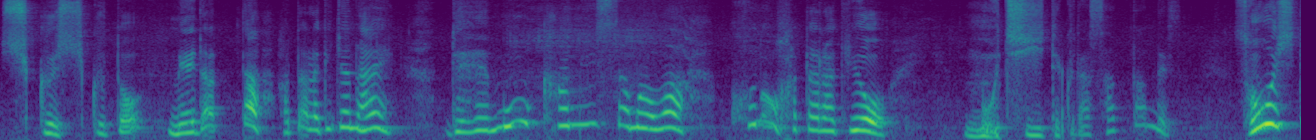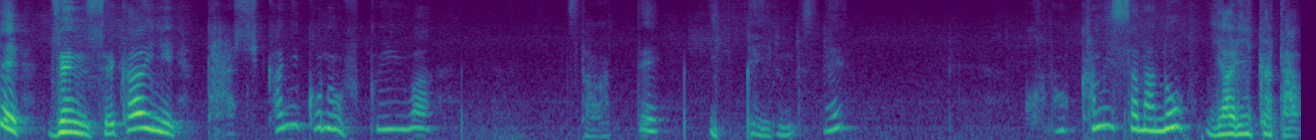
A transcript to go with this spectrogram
粛々と目立った働きじゃないでも神様はこの働きを用いてくださったんです。そうして全世界に確かにこの福音は伝わっていっているんですね。この神様のやり方。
